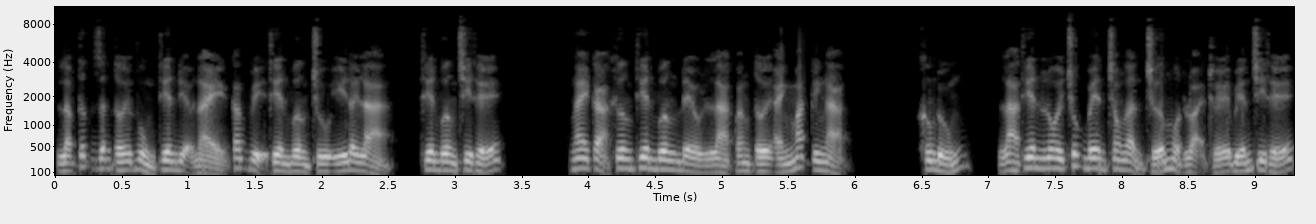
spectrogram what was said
lập tức dẫn tới vùng thiên địa này các vị thiên vương chú ý đây là, thiên vương chi thế. Ngay cả khương thiên vương đều là quăng tới ánh mắt kinh ngạc. Không đúng, là thiên lôi trúc bên trong ẩn chứa một loại thuế biến chi thế,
